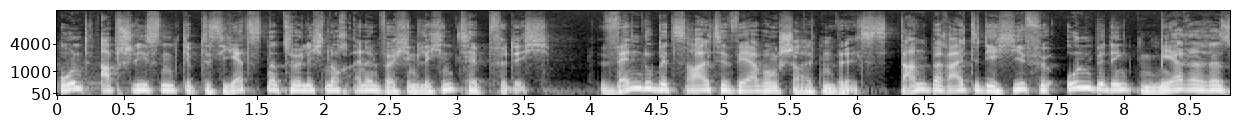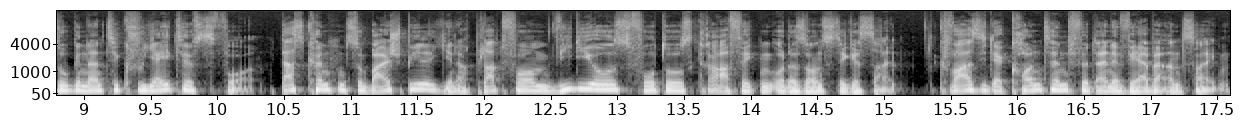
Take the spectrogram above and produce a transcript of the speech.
Und abschließend gibt es jetzt natürlich noch einen wöchentlichen Tipp für dich. Wenn du bezahlte Werbung schalten willst, dann bereite dir hierfür unbedingt mehrere sogenannte Creatives vor. Das könnten zum Beispiel je nach Plattform Videos, Fotos, Grafiken oder sonstiges sein. Quasi der Content für deine Werbeanzeigen.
